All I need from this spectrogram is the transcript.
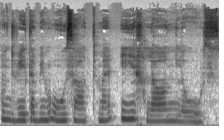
Und wieder beim Ausatmen, ich lade los.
